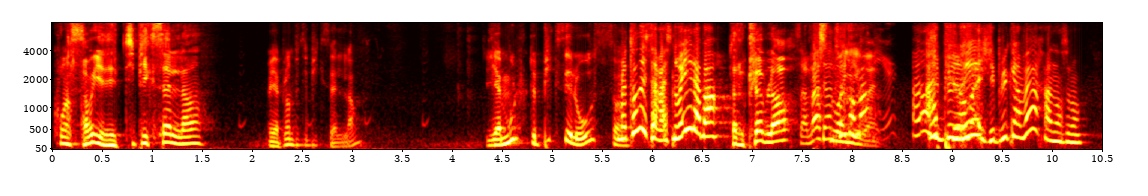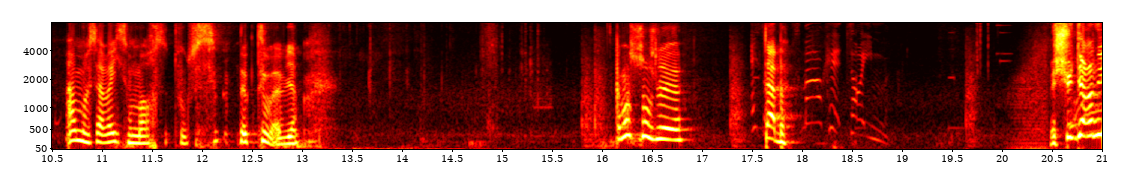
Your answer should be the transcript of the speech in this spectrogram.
coincé. Ah oui, il y a des petits pixels là. Il y a plein de petits pixels là. Il y a moult pixelos. Mais attendez, ça va se noyer là-bas T'as le club là Ça va se noyer, ouais. Ah non, Ah, j'ai plus, ouais, j'ai plus qu'un verre Ah non, c'est bon. Ah, moi, ça va, ils sont morts tous. Donc, tout va bien. Comment je change le... Tab Mais je suis dernier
